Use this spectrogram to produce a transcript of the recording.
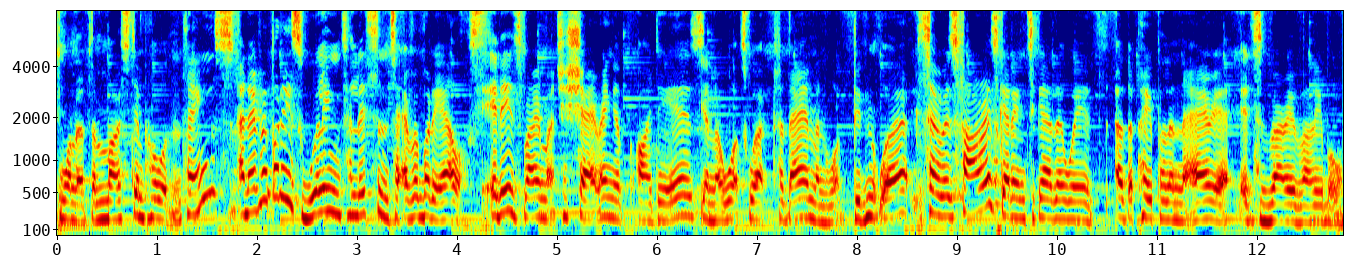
one of the most important things. And everybody's willing to listen to everybody else. It is very much a sharing of ideas, you know, what's worked for them and what didn't work. So as far as getting together with other people in the area, it's very valuable.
